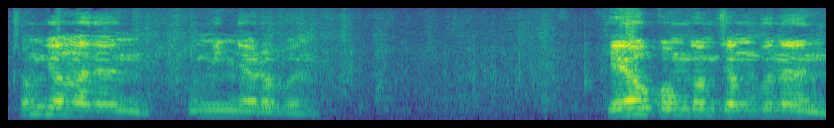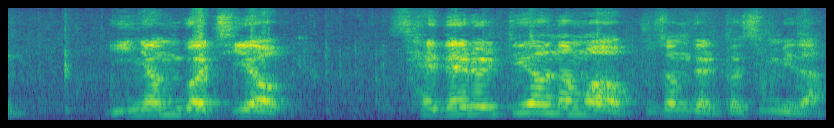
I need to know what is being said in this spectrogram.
존경하는 국민 여러분, 개혁 공동정부는 이념과 지역, 세대를 뛰어넘어 구성될 것입니다.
